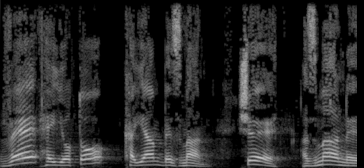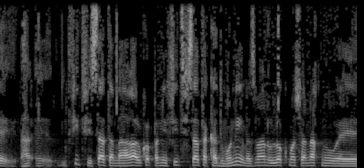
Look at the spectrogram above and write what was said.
והיותו קיים בזמן. שהזמן, אה, אה, לפי תפיסת המהר"ל, על כל פנים לפי תפיסת הקדמונים, הזמן הוא לא כמו שאנחנו אה,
